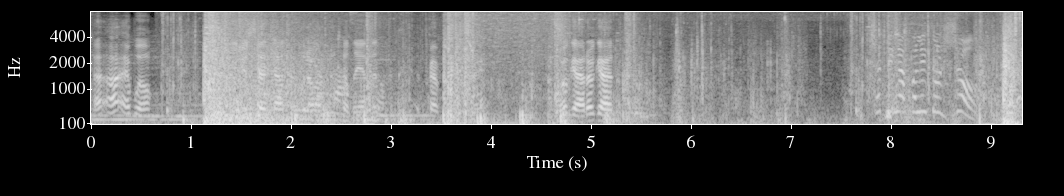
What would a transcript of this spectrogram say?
Uh, I I will. You just said not to put on until the end of the prep. right? Oh god, oh god. Setting up a little show.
